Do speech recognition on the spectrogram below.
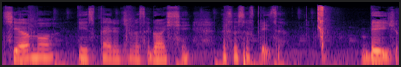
Te amo e espero que você goste dessa surpresa. Beijo!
